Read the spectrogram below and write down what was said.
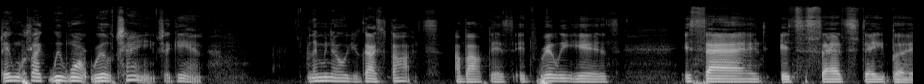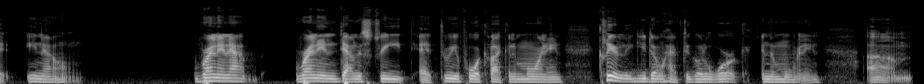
They was like, we want real change. Again, let me know your guys' thoughts about this. It really is it's sad. It's a sad state, but you know, running out running down the street at three or four o'clock in the morning, clearly you don't have to go to work in the morning. Um,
